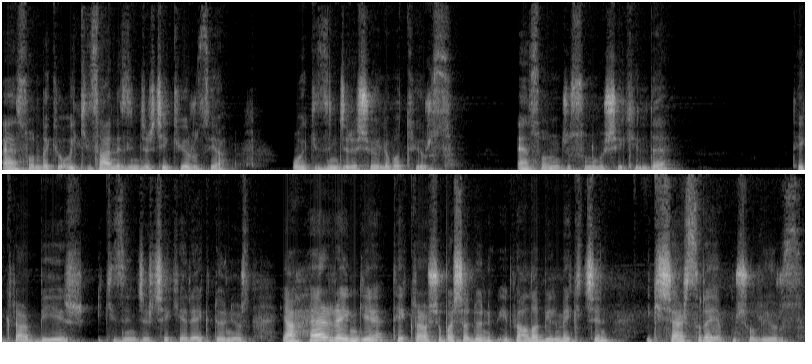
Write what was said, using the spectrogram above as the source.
en sondaki o iki tane zincir çekiyoruz ya. O iki zincire şöyle batıyoruz. En sonuncusunu bu şekilde tekrar bir iki zincir çekerek dönüyoruz. Ya her rengi tekrar şu başa dönüp ipi alabilmek için ikişer sıra yapmış oluyoruz.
